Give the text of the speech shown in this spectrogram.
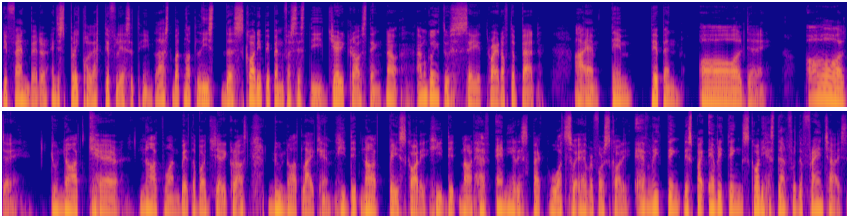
defend better, and just play collectively as a team. Last but not least, the Scottie Pippen versus the Jerry Krause thing. Now, I'm going to say it right off the bat. I am Team Pippen all day. All day. Do not care not one bit about Jerry Krause. Do not like him. He did not pay Scottie. He did not have any respect whatsoever for Scottie. Everything, despite everything Scottie has done for the franchise,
